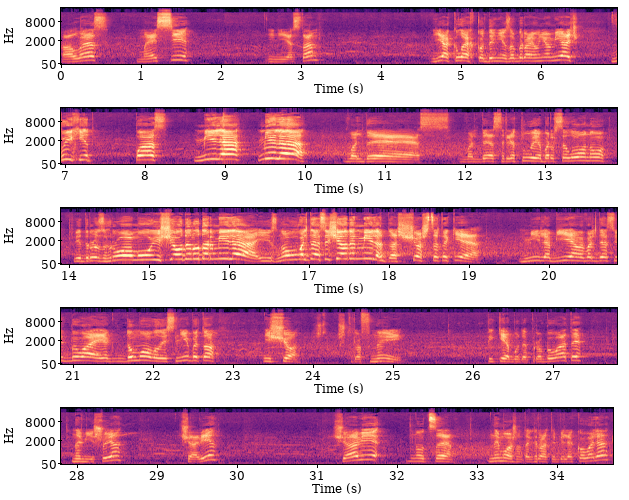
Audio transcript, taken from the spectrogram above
Алвес. Мессі. Інієста. Як легко Дені забирає у нього м'яч. Вихід. Пас. Міля! Міля! Вальдес. Вальдес рятує Барселону від розгрому. І ще один удар Міля! І знову Вальдес, і ще один Міля! Да що ж це таке? Міля б'є, Вальдес відбиває, як домовились, нібито. І що? Штрафний. Піке буде пробивати. Навішує. Чаві. Чаві. Ну це не можна так грати біля коваля.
